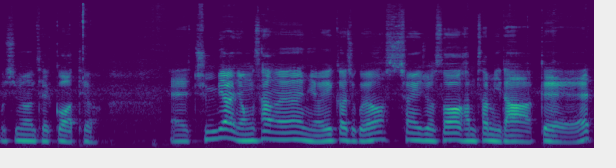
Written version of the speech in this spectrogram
보시면 될 것 같아요. 네, 준비한 영상은 여기까지고요. 시청해주셔서 감사합니다. 끝.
